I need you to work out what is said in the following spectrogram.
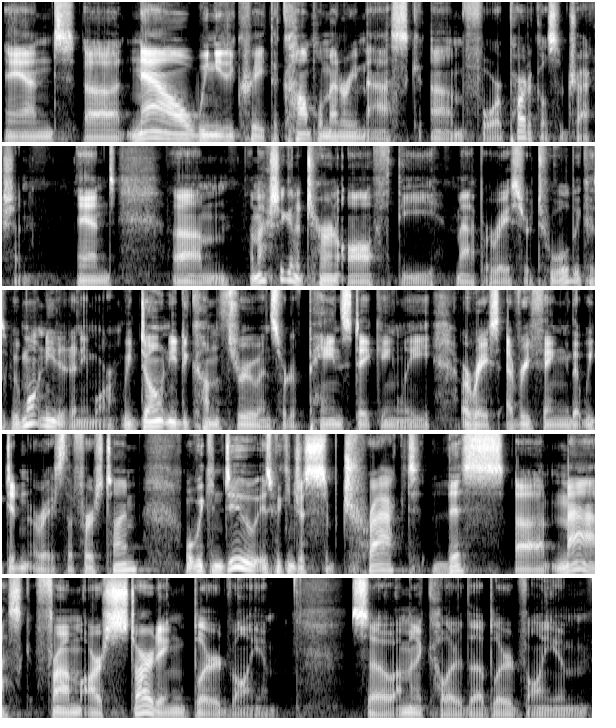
And uh, now we need to create the complementary mask um, for particle subtraction. And um, I'm actually going to turn off the map eraser tool because we won't need it anymore. We don't need to come through and sort of painstakingly erase everything that we didn't erase the first time. What we can do is we can just subtract this uh, mask from our starting blurred volume. So I'm going to color the blurred volume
